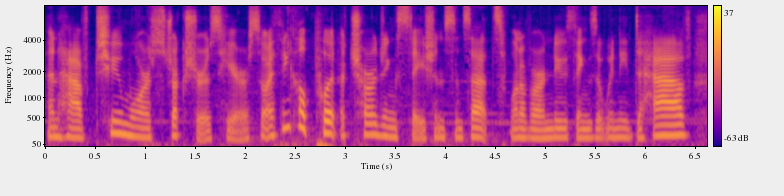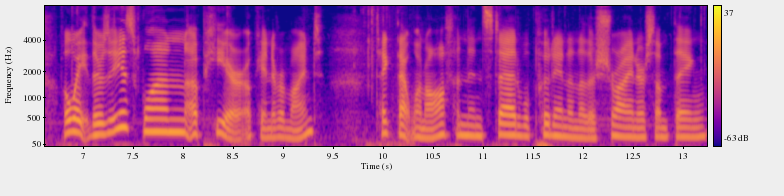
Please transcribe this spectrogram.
and have two more structures here. So I think I'll put a charging station since that's one of our new things that we need to have. Oh wait, there is one up here. Okay, never mind. Take that one off and instead we'll put in another shrine or something.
